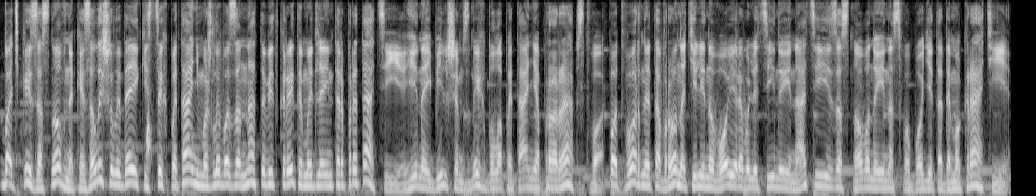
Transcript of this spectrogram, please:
батьки-засновники залишили деякі з цих питань, можливо, занадто відкритими для інтерпретації, і найбільшим з них було питання про рабство, потворне тавро на тілі нової революційної нації, заснованої на свободі та демократії.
